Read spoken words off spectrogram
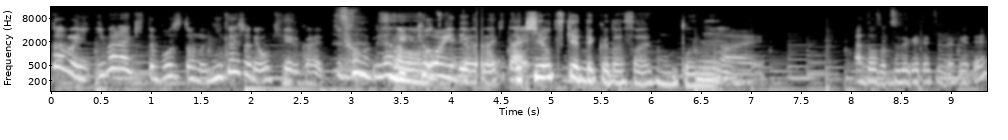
多分茨城とボストンの2箇所で起きてるから皆さんも気をつけていただきたい。気をつけてください本当に。うん。はい。あどうぞ続けて続けて。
